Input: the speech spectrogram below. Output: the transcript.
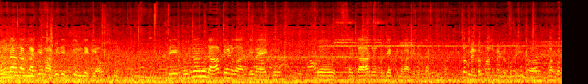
ਦੋਨਾਂ ਦਾ ਕਰਜ਼ੇ ਮਾਫੀ ਦੀ ਸਕੀਮ ਲੈ ਕੇ ਆਓ। ਤੇ ਦੋਨਾਂ ਨੂੰ ਲਾਭ ਦੇਣ ਵਾਸਤੇ ਮੈਂ ਇੱਕ ਸਰਕਾਰ ਨੂੰ ਪ੍ਰੋਜੈਕਟ ਬਣਾ ਕੇ ਦਿੱਤਾ। ਸਰ ਮੈਂਬਰ ਪਾਰਲੀਮੈਂਟ ਤੋਂ ਤੁਸੀਂ ਵੱਖ-ਵੱਖ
